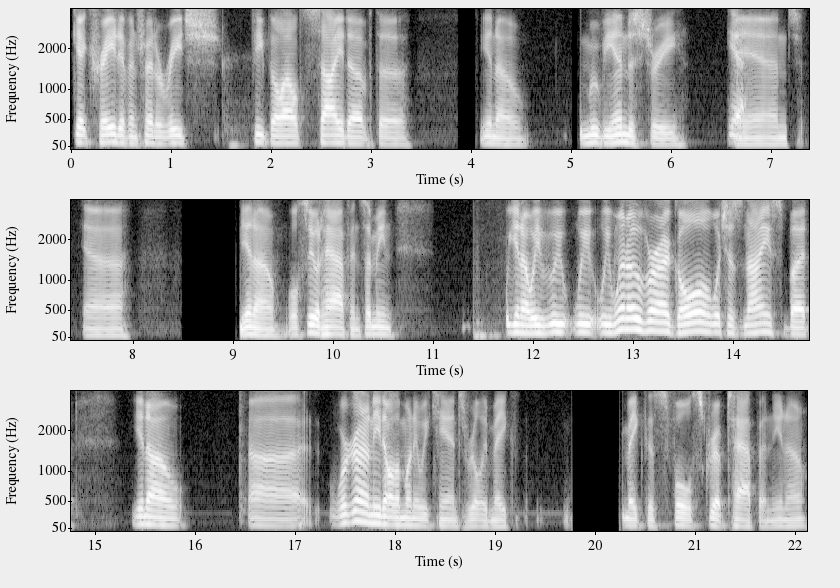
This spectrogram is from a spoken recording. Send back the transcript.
get creative and try to reach people outside of the, you know, movie industry Yeah. and uh, you know we'll see what happens. I mean, you know we we we, we went over our goal, which is nice, but you know uh, we're gonna need all the money we can to really make make this full script happen. You know.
